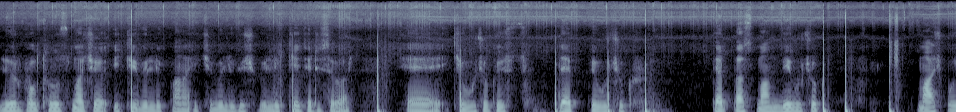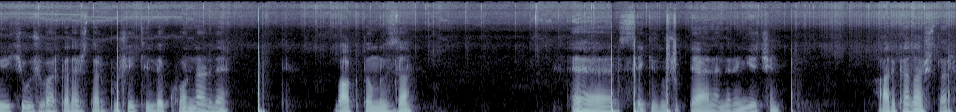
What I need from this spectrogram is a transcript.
Liverpool Toulouse maçı 2-1'lik bana 2-1'lik 3-1'lik getirisi var. Ee, 2.5 üst dep 1.5 deplasman 1.5 Maç boyu 2.5 arkadaşlar. Bu şekilde kornerde baktığımızda ee, 8.5 değerlendirin geçin. Arkadaşlar.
